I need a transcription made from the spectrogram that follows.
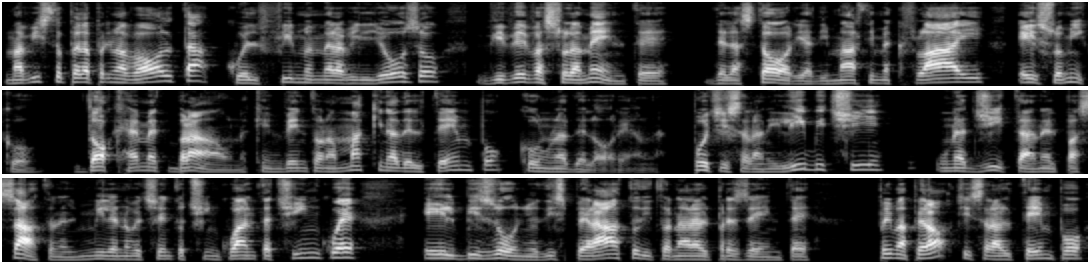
ma visto per la prima volta quel film meraviglioso viveva solamente della storia di Marty McFly e il suo amico Doc Emmett Brown che inventa una macchina del tempo con una DeLorean. Poi ci saranno i libici, una gita nel passato nel 1955 e il bisogno disperato di tornare al presente. Prima però ci sarà il tempo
